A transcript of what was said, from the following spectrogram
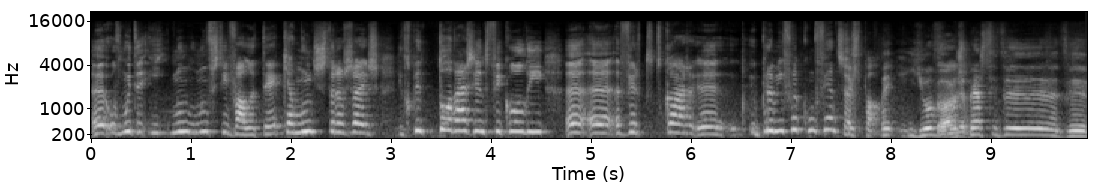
Ah, houve muita, e num, num festival até, que há muitos estrangeiros e de repente toda a gente ficou ali a, a, a ver-te tocar. Ah, para mim foi comovente, Jorge Paulo. Bem, E houve uma espécie de, de,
